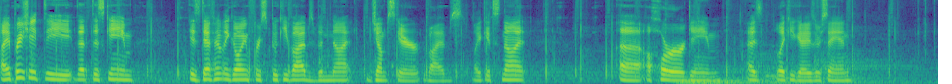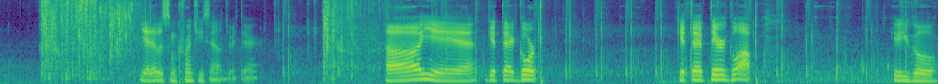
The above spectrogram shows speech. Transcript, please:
I appreciate the that this game is definitely going for spooky vibes, but not jump scare vibes. Like it's not uh, a horror game, as like you guys are saying. Yeah, that was some crunchy sounds right there. Oh yeah, get that gorp. Get that there glop. Here you go.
